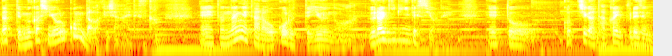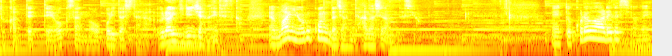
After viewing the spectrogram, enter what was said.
だって昔喜んだわけじゃないですか、えーと、投げたら怒るっていうのは裏切りですよね。えっ、とこっちが高いプレゼント買ってって奥さんが怒り出したら裏切りじゃないですか。前喜んだじゃんって話なんですよ。えっ、とこれはあれですよね、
